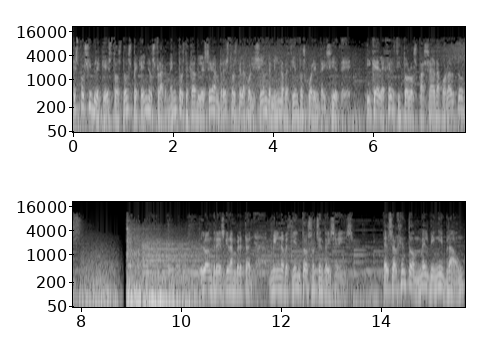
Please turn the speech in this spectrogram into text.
¿Es posible que estos dos pequeños fragmentos de cable sean restos de la colisión de 1947 y que el ejército los pasara por alto? Londres, Gran Bretaña, 1986. El sargento Melvin E. Brown,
